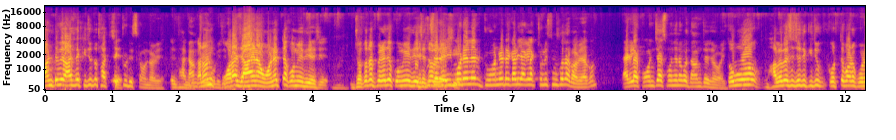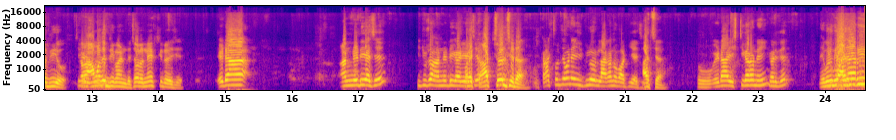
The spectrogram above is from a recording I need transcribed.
অন টেবিল আসলে কিছু তো থাকছে। একটু ডিসকাউন্ট হবে। এর কারণ করা যায় না অনেকটা কমিয়ে দিয়েছে। যতটা পেরেছে কমিয়ে দিয়েছে চলো এই মডেলের টু হান্ড্রেড গাড়ি এক লাখ চল্লিশ তুমি কোথায় পাবে এখন? এক লাখ পঞ্চাশ পঞ্চান্ন দাম চাই সবাই। তবুও ভালোবেসে যদি কিছু করতে পারো করে দিও। কারণ আমাদের ডিমান্ডে চলো নেক্সট কি রয়েছে? এটা আনরেডি আছে। কিছুটা আনরেডি গাড়ি মানে আছে। কাজ চলছে এটা? কাজ চলছে মানে এইগুলো লাগানো বাকি আছে। আচ্ছা। তো এটা স্টিকারও নেই গাড়িতে। কি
